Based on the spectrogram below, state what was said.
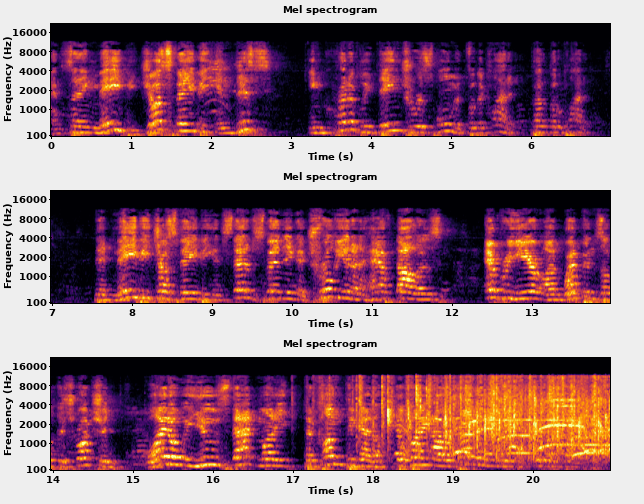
and saying maybe, just maybe, in this incredibly dangerous moment for the planet, for the planet, that maybe, just maybe, instead of spending a trillion and a half dollars every year on weapons of destruction, why don't we use that money to come together to fight our common enemy?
